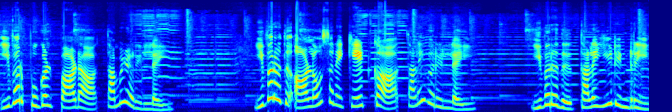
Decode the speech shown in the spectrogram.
இவர் புகழ் பாடா தமிழர் இல்லை. இவரது ஆலோசனை கேட்கா தலைவர் இல்லை. இவரது தலையீடின்றி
